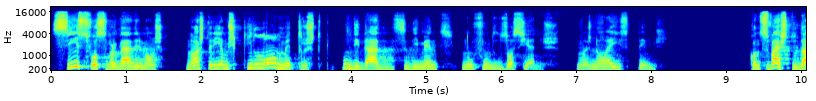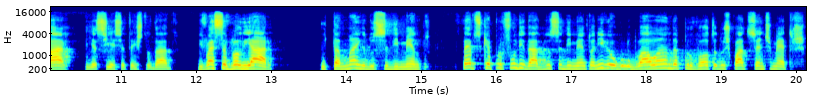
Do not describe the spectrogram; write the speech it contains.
Se isso fosse verdade, irmãos, nós teríamos quilómetros de profundidade de sedimento no fundo dos oceanos. Mas não é isso que temos. Quando se vai estudar, e a ciência tem estudado, e vai-se avaliar o tamanho do sedimento percebe-se que a profundidade do sedimento a nível global anda por volta dos 400 metros.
